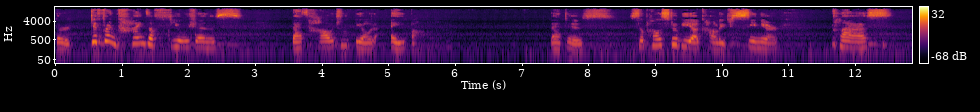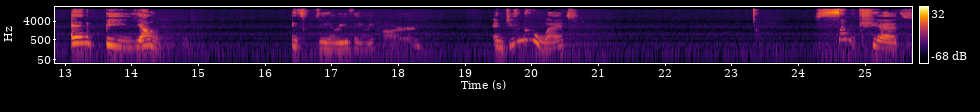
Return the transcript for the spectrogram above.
there are different kinds of fusions that's how to build a bomb that is supposed to be a college senior class and beyond. It's very, very hard. And do you know what? Some kids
